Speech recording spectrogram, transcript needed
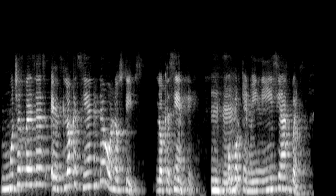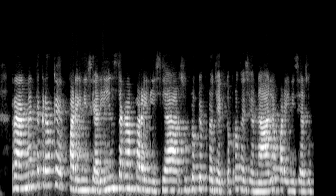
muchas veces es lo que siente o los tips, lo que siente. O porque no inicia, bueno, Realmente creo que para iniciar Instagram, para iniciar su propio proyecto profesional o para iniciar su,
